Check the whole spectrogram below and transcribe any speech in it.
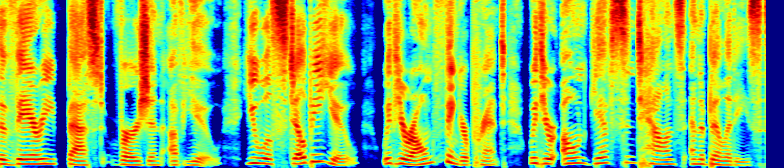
the very best version of you. You will still be you with your own fingerprint, with your own gifts and talents and abilities.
